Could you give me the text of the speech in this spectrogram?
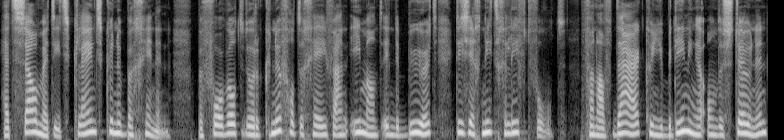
Het zou met iets kleins kunnen beginnen, bijvoorbeeld door een knuffel te geven aan iemand in de buurt die zich niet geliefd voelt. Vanaf daar kun je bedieningen ondersteunen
